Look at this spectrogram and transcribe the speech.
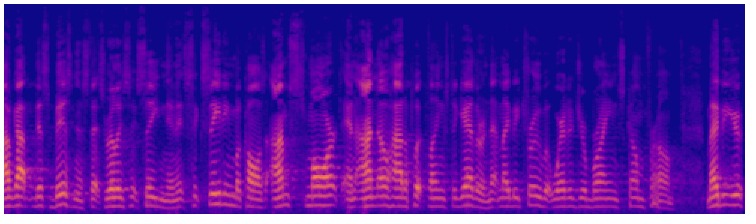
I've got this business that's really succeeding, and it's succeeding because I'm smart and I know how to put things together. And that may be true, but where did your brains come from? Maybe you're,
